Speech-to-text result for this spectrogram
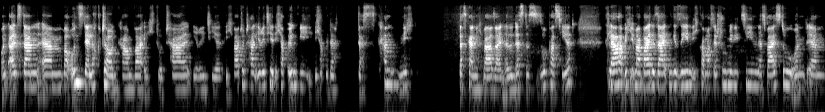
Und als dann ähm, bei uns der Lockdown kam, war ich total irritiert. Ich war total irritiert. Ich habe irgendwie, ich habe gedacht, das kann nicht, das kann nicht wahr sein. Also, dass das so passiert. Klar habe ich immer beide Seiten gesehen. Ich komme aus der Schulmedizin, das weißt du. Und ähm,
